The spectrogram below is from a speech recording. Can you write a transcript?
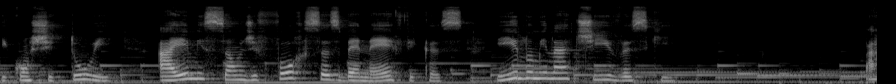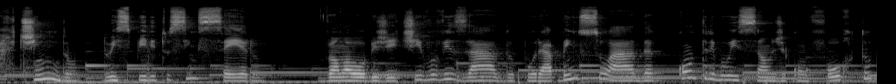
e constitui a emissão de forças benéficas e iluminativas que, partindo do espírito sincero, vão ao objetivo visado por abençoada contribuição de conforto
